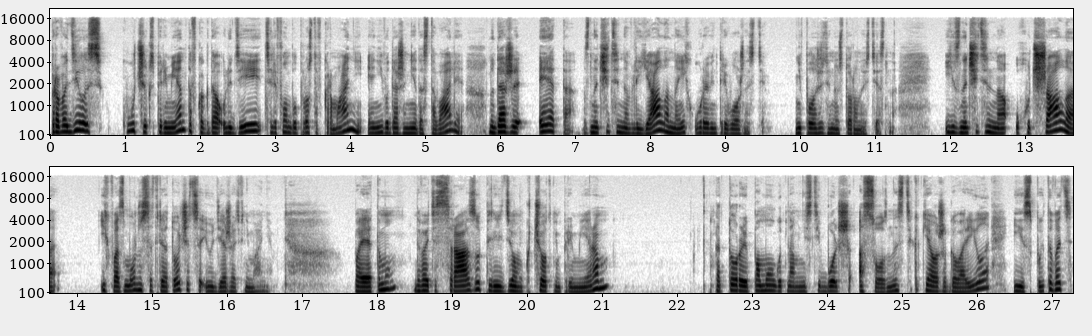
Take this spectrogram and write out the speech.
Проводилась куча экспериментов, когда у людей телефон был просто в кармане, и они его даже не доставали, но даже это значительно влияло на их уровень тревожности. Не в положительную сторону, естественно. и значительно ухудшало их возможность сосредоточиться и удерживать внимание. Поэтому давайте сразу перейдем к четким примерам, которые помогут нам нести больше осознанности, как я уже говорила, и испытывать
